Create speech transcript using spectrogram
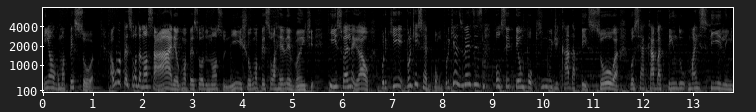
em alguma pessoa. Alguma pessoa da nossa área, alguma pessoa do nosso nicho, alguma pessoa relevante. E isso é legal. Porque, porque isso é bom? Porque às vezes você ter um pouquinho de cada pessoa, você acaba tendo mais feeling,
